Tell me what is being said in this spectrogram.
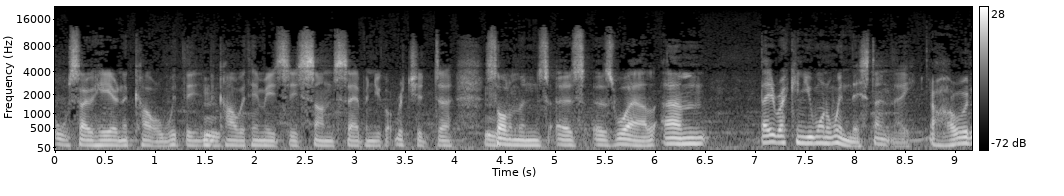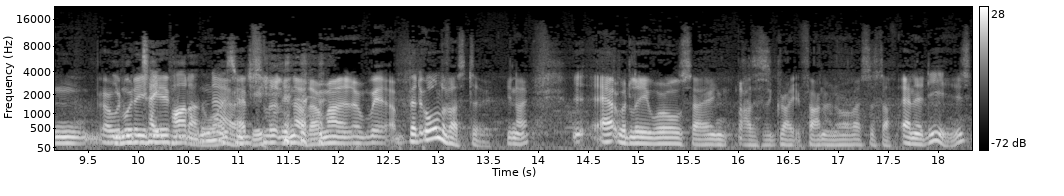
also here in the car with the, mm. the car with him is his son Seb, and you've got Richard uh, mm. Solomons as as well. Um, they reckon you want to win this, don't they? Oh, I wouldn't. I wouldn't, wouldn't take part otherwise. No, absolutely not. I but all of us do. You know, outwardly we're all saying, "Oh, this is great fun" and all that sort of stuff, and it is.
